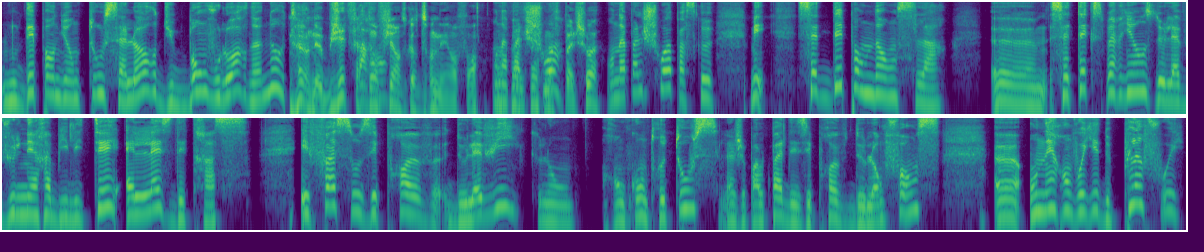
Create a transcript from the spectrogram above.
nous dépendions tous alors du bon vouloir d'un autre. on est obligé de faire confiance quand on est enfant. On n'a pas le choix. on n'a pas le choix. On n'a pas le choix parce que, mais cette dépendance-là, euh, cette expérience de la vulnérabilité, elle laisse des traces. Et face aux épreuves de la vie que l'on rencontre tous, là je ne parle pas des épreuves de l'enfance, euh, on est renvoyé de plein fouet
